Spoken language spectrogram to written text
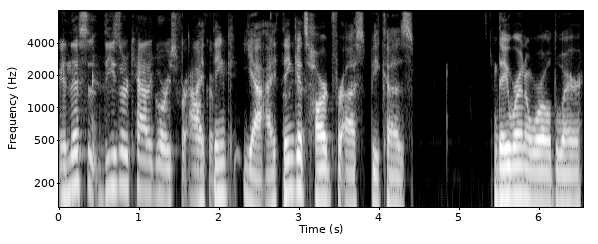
And this is these are categories for I think, yeah, I think Okay. it's hard for us because they were in a world where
